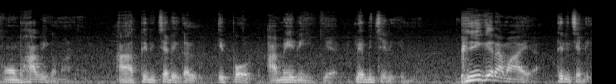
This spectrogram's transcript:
സ്വാഭാവികമാണ്. ആ തിരിച്ചടികൾ ഇപ്പോൾ അമേരിക്കയ്ക്ക് ലഭിച്ചിരിക്കുന്നു. ഭീകരമായ തിരിച്ചടി.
